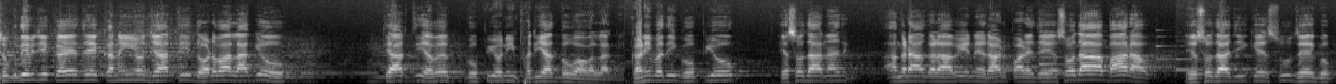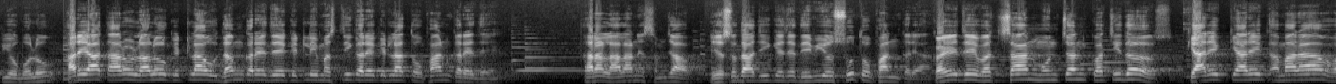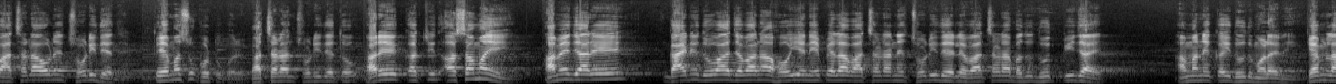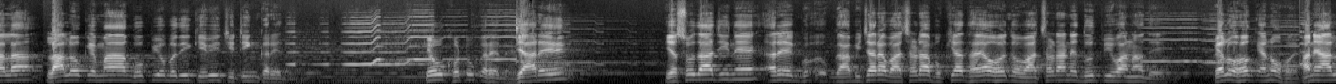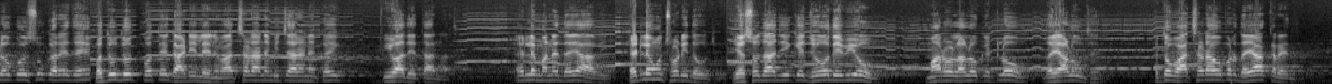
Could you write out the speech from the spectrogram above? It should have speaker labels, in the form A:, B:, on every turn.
A: સુખદેવજી કહે છે, કનૈયો જ્યારથી દોડવા લાગ્યો, ત્યારથી હવે ગોપીઓની ફરિયાદ બહુ આવવા લાગી. ઘણી બધી ગોપીઓ યશોદાના આંગણા આગળ આવીને રાડ પાડે છે, યશોદા, બહાર આવ. યશોદાજી કે, શું છે ગોપીઓ, બોલો. અરે, આ તારો લાલો કેટલા ઉધમ કરે છે, કેટલી મસ્તી કરે, કેટલા તોફાન કરે છે. તારા લાલાને સમજાવ. યશોદાજી કે છે, દેવીઓ શું તોફાન કર્યા? કહે છે, વત્સાન મુંચન ક્વચિદસ, ક્યારેક ક્યારેક અમારા વાછડાઓને છોડી દે છે. તો એમાં શું ખોટું કર્યું? વાછડાને છોડી દેતો અરે કચિત અસમય. અમે જ્યારે ગાયને ધોવા જવાના હોઈએ ને એ પહેલા વાછડાને છોડી દે એટલે વાછડા બધું દૂધ પી જાય. અમને કઈ દૂધ મળે નહીં. કેમ લાલા? લાલો કે માં, ગોપીઓ બધી કેવી ચીટિંગ કરે છે? કેવું ખોટું કરે છે? જ્યારે યશોદાજીને, અરે બિચારા વાછડા ભૂખ્યા થયા હોય તો વાછડાને દૂધ પીવા ન દે. પેલો હક એનો હોય. અને આ લોકો શું કરે છે? બધું દૂધ પોતે ગાડી લઈને વાછડાને બિચારાને કંઈ પીવા દેતા નથી. એટલે મને દયા આવી. એટલે હું છોડી દઉં છું. યશોદાજી કે, જો દેવીઓ, મારો લાલો કેટલો દયાળુ છે. એ તો વાછડા ઉપર દયા કરે છે.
